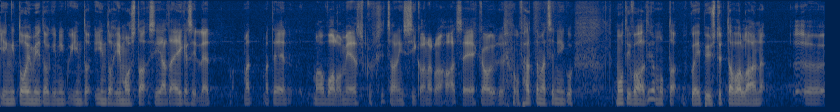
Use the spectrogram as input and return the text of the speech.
jengi toimii toki niin kuin into, intohimosta sieltä, eikä silleen, että mä, mä teen mä oon valomies, koska sit saa niin sikana rahaa, että se ei ehkä ole välttämättä se niinku motivaatio, mutta kun ei pysty tavallaan ö,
